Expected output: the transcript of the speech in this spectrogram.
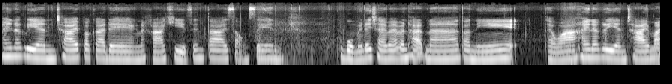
ให้นักเรียนใช้ปากกาแดงนะคะ ขีดเส้นใต้สองเส้นครูบุ๋มไม่ได้ใช้ไม้บรรทัดนะ ตอนนี้ แต่ว่าให้นักเรียนใช้ไม้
